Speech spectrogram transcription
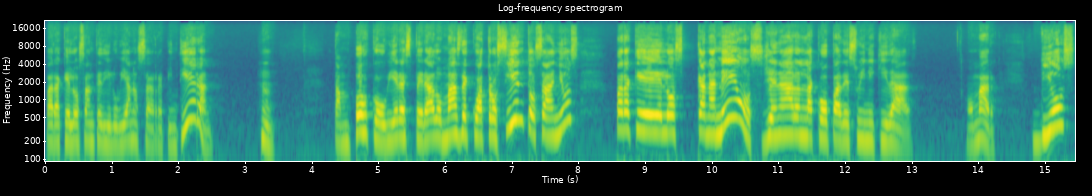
para que los antediluvianos se arrepintieran. Hmm. Tampoco hubiera esperado más de 400 años para que los cananeos llenaran la copa de su iniquidad. Omar, Dios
